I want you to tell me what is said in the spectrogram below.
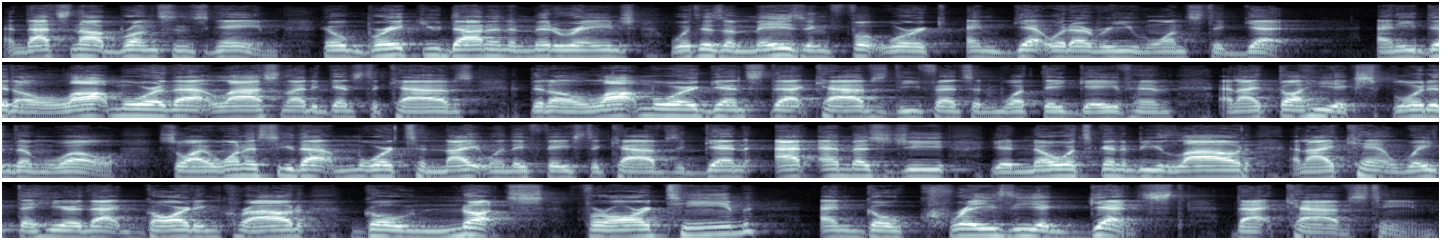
and that's not Brunson's game. He'll break you down in the mid range with his amazing footwork and get whatever he wants to get. And he did a lot more of that last night against the Cavs did a lot more against that Cavs defense and what they gave him, and I thought he exploited them well. So I want to see that more tonight when they face the Cavs again at MSG. You know it's going to be loud, and I can't wait to hear that Garden crowd go nuts for our team and go crazy against that Cavs team.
